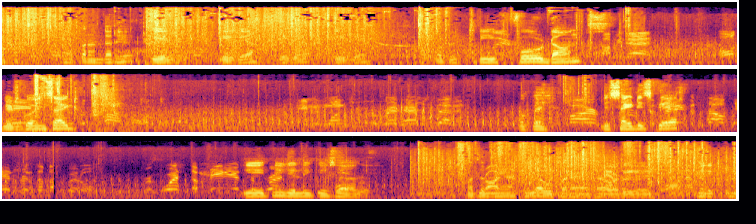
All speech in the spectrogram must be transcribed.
ओके यहाँ पर अंदर है। ये ये गया ये गया ये गया। Okay three four down Let's go inside. Okay, this side is clear. ये इतनी जल्दी कैसे आ गए? मतलब मैं अकेला ऊपर आया था और ये मेरे कितनी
